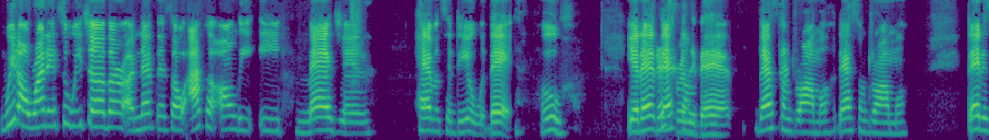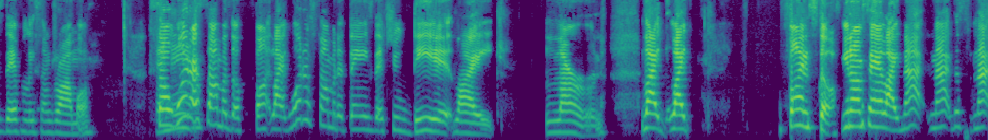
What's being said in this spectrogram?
we don't run into each other or nothing so i could only imagine having to deal with that. Ooh. yeah that That's, that's really some, bad. that's some drama. That's some drama. That is definitely some drama. So And what are some of the fun like what are some of the things that you did like learn? Like like fun stuff you know what i'm saying? Like not not this not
